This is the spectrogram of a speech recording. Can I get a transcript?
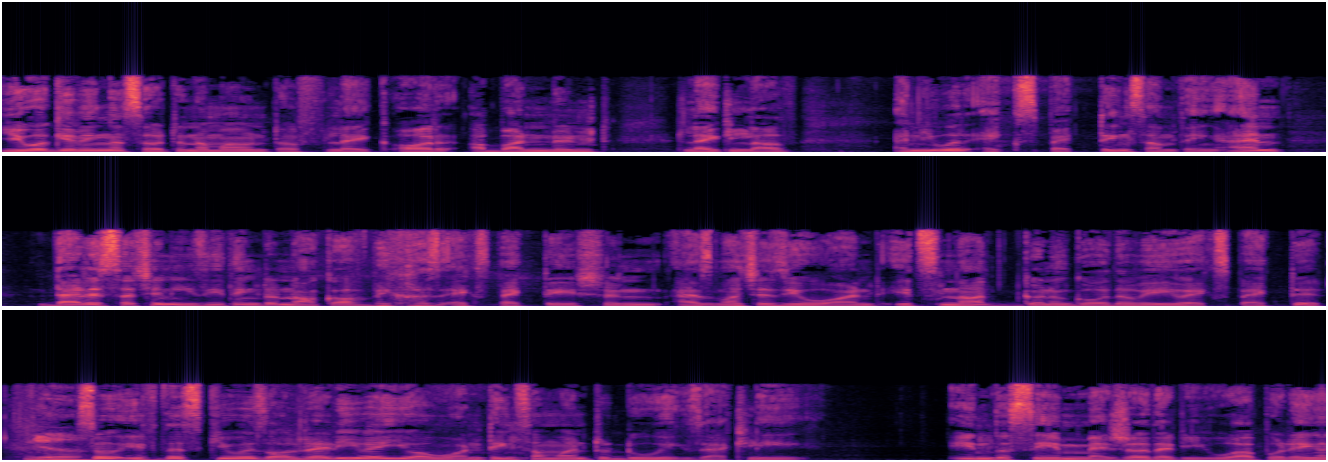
You were giving a certain amount of like or abundant like love, and you were expecting something and that is such an easy thing to knock off because expectation as much as you want it's not going to go the way you expected Yeah. so if the skew is already where you are wanting someone to do exactly in the same measure that you are putting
